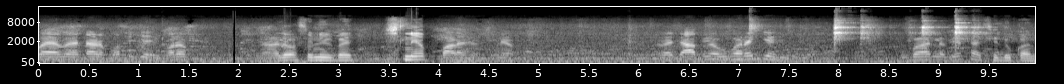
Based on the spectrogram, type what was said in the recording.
ભાઈ અમે અત્યારે પહોંચી ગયા પરબ ના, જો સુનિલભાઈ, સ્નેપ પાડે છે, સ્નેપ. હવે ચા પીવા ઊભા રહી ગયા છીએ. ઊભા એટલે બેઠા છીએ દુકાન.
